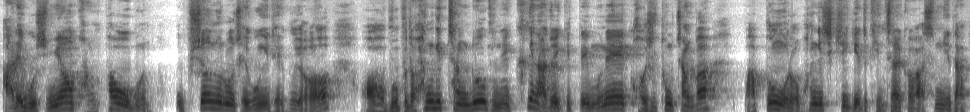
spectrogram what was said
아래 보시면 광파 오븐 옵션으로 제공이 되고요. 어, 무엇보다 환기창도 굉장히 크게 놔져 있기 때문에 거실 통창과 맞붕으로 환기시키기에도 괜찮을 것 같습니다.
